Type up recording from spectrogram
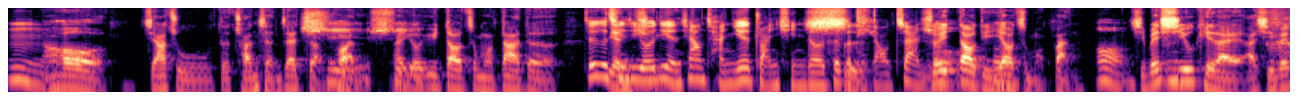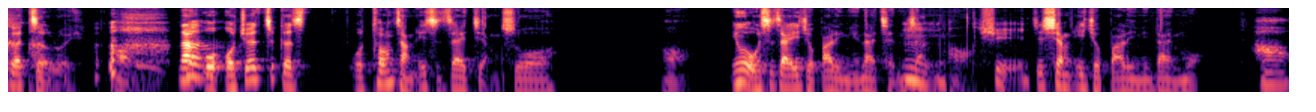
嗯，然后家族的传承在转换那又遇到这么大的，这个其实有点像产业转型的这个挑战，所以到底要嗯怎么办？哦，是被修起来，还是被个折累？哦，那嗯我我觉得这个我通常一直在讲说，哦，因为我是在一九八零年代成长，嗯哦，是。就像一九八零年代末，好。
